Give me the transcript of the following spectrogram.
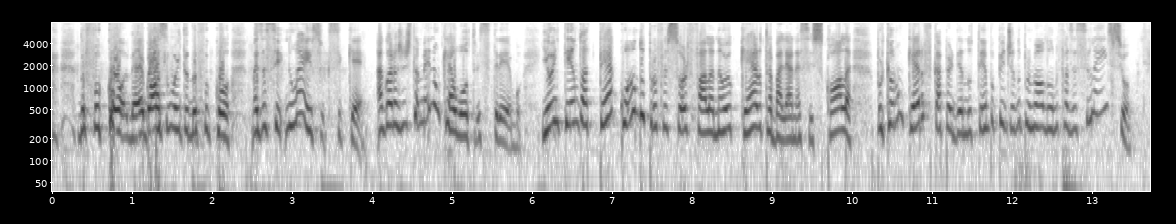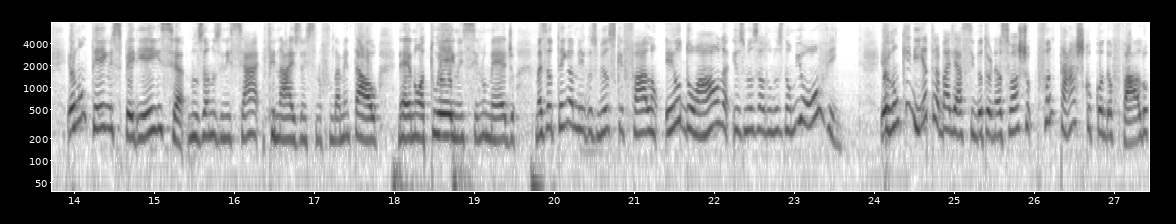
do Foucault, né? Eu gosto muito do Foucault. Mas, assim, não é isso que se quer. Agora, a gente também não quer o outro extremo. E eu entendo até quando o professor fala, não, eu quero trabalhar nessa escola, porque eu não quero ficar perdendo tempo pedindo para o meu aluno fazer silêncio. Eu não tenho experiência nos anos iniciais, finais do ensino fundamental, né? Eu não atuei no ensino médio, mas eu tenho amigos meus que falam, eu dou aula e os meus alunos não me ouvem. Eu não queria trabalhar assim, doutor Nelson. Eu acho fantástico quando eu falo,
